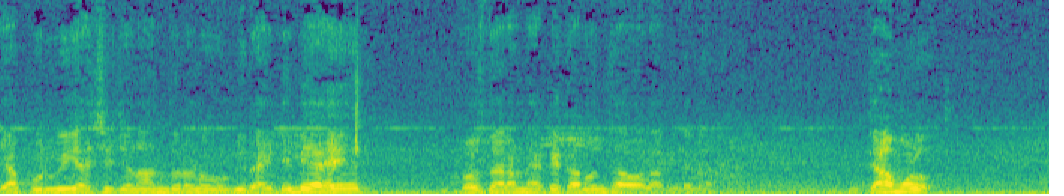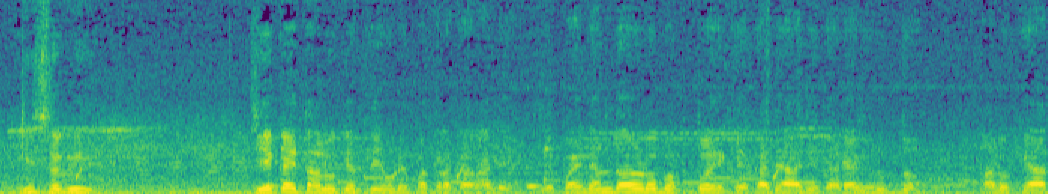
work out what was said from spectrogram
यापूर्वी अशी जनआंदोलनं उभी राहिलेली आहेत. फौजदारांना या ठिकाणून जावं लागलेलं आहे. त्यामुळं ही सगळी जे काही तालुक्यातले एवढे पत्रकार आले जे पहिल्यांदा एवढं बघतोय की एखाद्या अधिकाऱ्याविरुद्ध तालुक्यात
